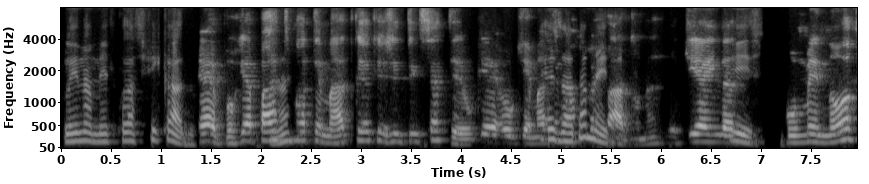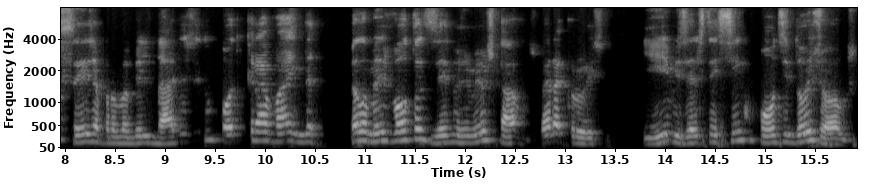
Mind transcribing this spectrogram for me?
plenamente classificado. É, porque a parte né? matemática é o que a gente tem que se ater. O que é, o que é matemática é Exatamente. é fato, né? O que ainda, Isso. por menor que seja a probabilidade, a gente não pode cravar ainda. Pelo menos, volto a dizer, nos meus cálculos, Veracruz e Ibis, eles têm cinco pontos em dois jogos.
